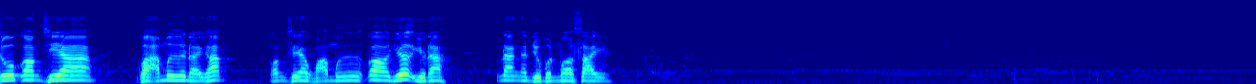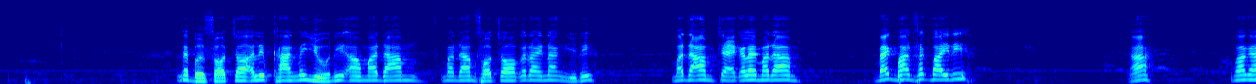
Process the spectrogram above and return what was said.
ดูกองเชียร์ขวามือหน่อยครับ กองเชียร์ขวามือก็เยอะอยู่นะ นั่งกันอยู่บนมอไซค์และเบอร์สอจออลิฟคานไม่อยู่นี่เอามาดามมาดามสอจอก็ได้นั่งอยู่นี่มาดามแจกอะไรมาดาม แบงค์พันสักใบดิฮะว่าไง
